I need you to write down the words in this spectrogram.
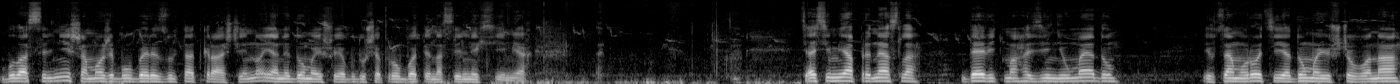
була сильніша, може був би результат кращий. Ну я не думаю, що я буду ще пробувати на сильних сім'ях. Ця сім'я принесла 9 магазинів меду. І в цьому році я думаю, що вона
